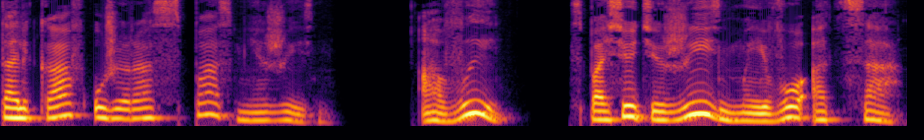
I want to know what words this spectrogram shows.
Талькав уже раз спас мне жизнь, а вы спасете жизнь моего отца.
